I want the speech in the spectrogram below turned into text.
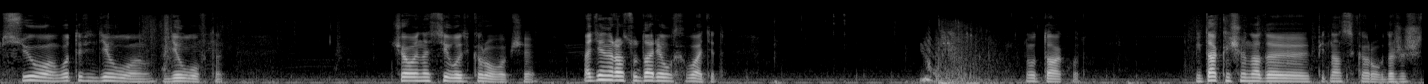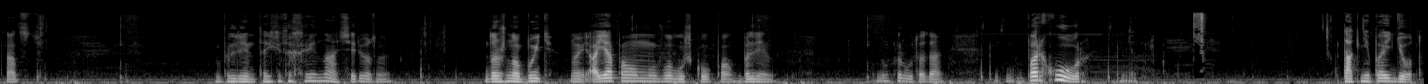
Все, вот и дело, делов-то. Че вы насиловать коров вообще? Один раз ударил, хватит. Вот так вот. И так еще надо 15 коров, даже 16. Блин, так это хрена, серьезно. Должно быть. Ну, а я, по-моему, в ловушку упал. Блин. Ну, круто, да. Паркур. Нет. Так не пойдет.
